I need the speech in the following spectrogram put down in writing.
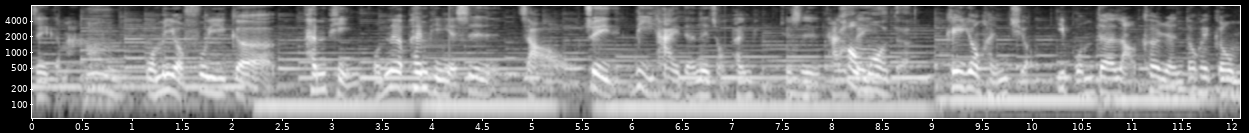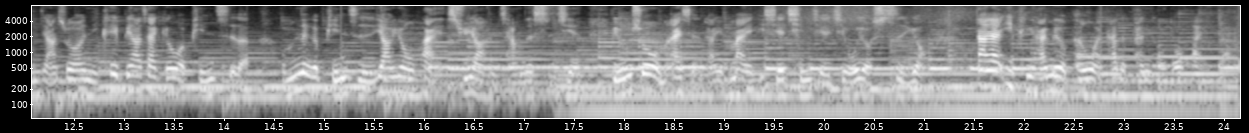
这个嘛。嗯，我们有附一个喷瓶，我们那个喷瓶也是找最厉害的那种喷瓶。就是它泡沫的，可以用很久。一我们的老客人都会跟我们讲说，你可以不要再给我瓶子了，我们那个瓶子要用坏需要很长的时间。比如说我们爱神团有卖一些清洁剂，我有试用，大概一瓶还没有喷完，它的喷头都坏掉了。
